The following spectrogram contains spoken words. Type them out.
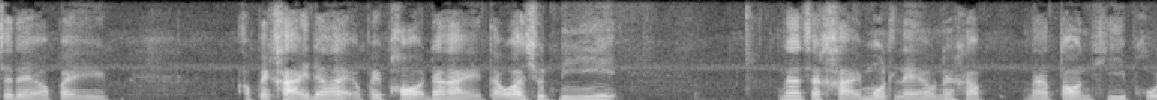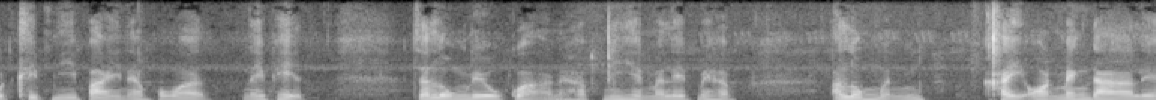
จะได้เอาไปเอาไปขายได้เอาไปเพาะได้ แต่ว่าชุดนี้น่าจะขายหมดแล้วนะครับณตอนที่โพสต์คลิปนี้ไปนะ เพราะว่าในเพจจะลงเร็วกว่านะครับ นี่เห็นเมล็ดไหมครับ อารมณ์เหมือนไข่อ่อนแมงดาเลย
